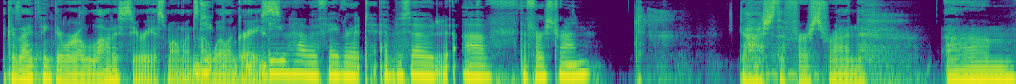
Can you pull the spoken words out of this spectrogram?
because I think there were a lot of serious moments on Will and Grace. Do you have a favorite episode of the first run? Gosh, the first run. Um,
